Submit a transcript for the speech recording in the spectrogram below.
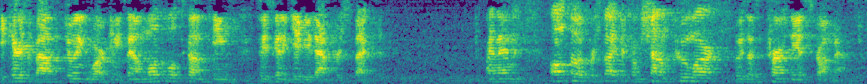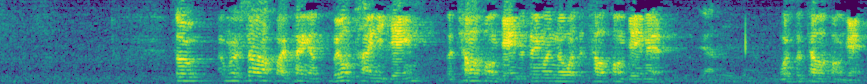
He cares about doing work, and he's been on multiple Scrum teams, so he's going to give you that perspective. And then also a perspective from Sham Kumar, who's a, currently a Scrum Master. So I'm going to start off by playing a little tiny game, the telephone game. Does anyone know what the telephone game is? Yeah. What's the telephone game?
